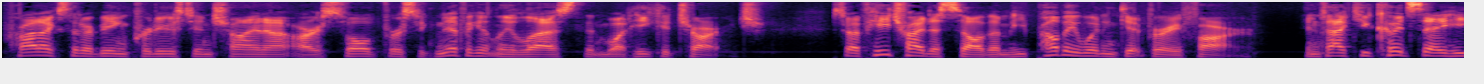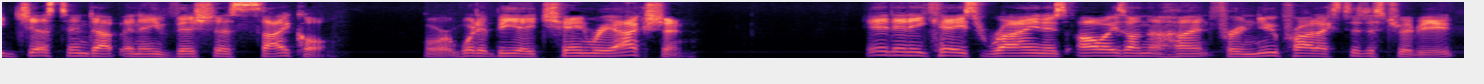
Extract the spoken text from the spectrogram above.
products that are being produced in China are sold for significantly less than what he could charge. So if he tried to sell them, he probably wouldn't get very far. In fact, you could say he'd just end up in a vicious cycle. Or would it be a chain reaction? In any case, Ryan is always on the hunt for new products to distribute,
